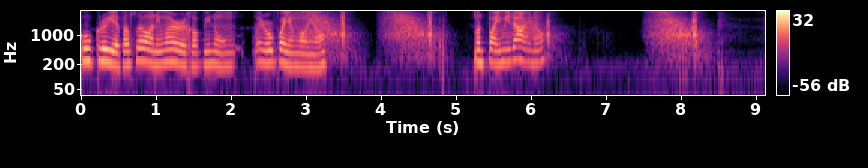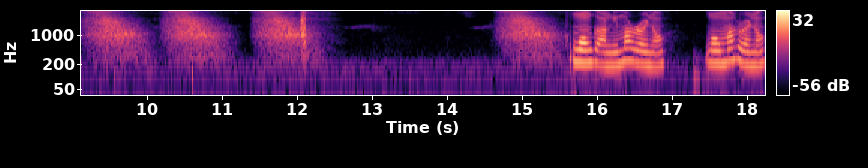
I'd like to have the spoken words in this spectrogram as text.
กูเกลียดพัซเซิลอันนี้มากเลยครับพี่น้อง ไม่รู้ไปยังไงเนาะ มันไปไม่ได้เนาะงงกับอันนี้มากเลยเนาะ งงมากเลยเนาะ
